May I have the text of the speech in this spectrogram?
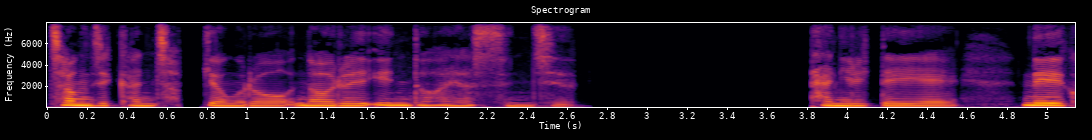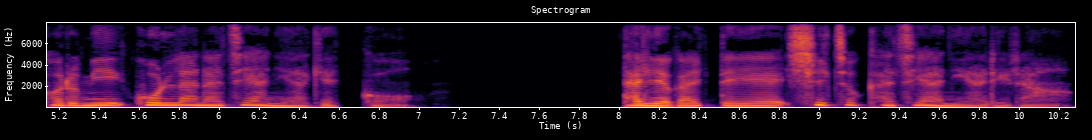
정직한 첩경으로 너를 인도하였은즉 다닐 때에 내 걸음이 곤란하지 아니하겠고 달려갈 때에 실족하지 아니하리라.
